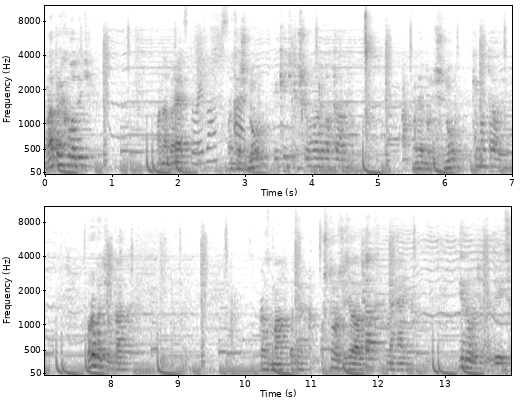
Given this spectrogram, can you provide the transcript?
Вона приходить, вона бере оцей шнур, який тільки що вони мотали. Вони беруть шнур, який мотали. Робить отак. Розмах, отак. Шнурочок взяла отак, легенько. І робить отак, дивіться.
